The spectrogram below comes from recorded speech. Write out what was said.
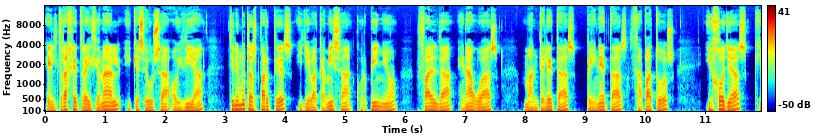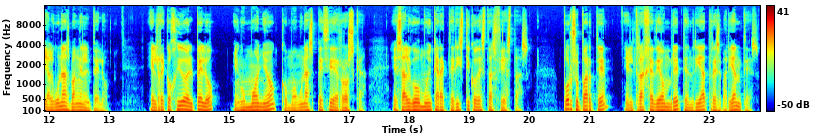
El traje tradicional y que se usa hoy día tiene muchas partes y lleva camisa, corpiño, falda, enaguas, manteletas, peinetas, zapatos y joyas que algunas van en el pelo. El recogido del pelo, en un moño como una especie de rosca, es algo muy característico de estas fiestas. Por su parte, el traje de hombre tendría tres variantes.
